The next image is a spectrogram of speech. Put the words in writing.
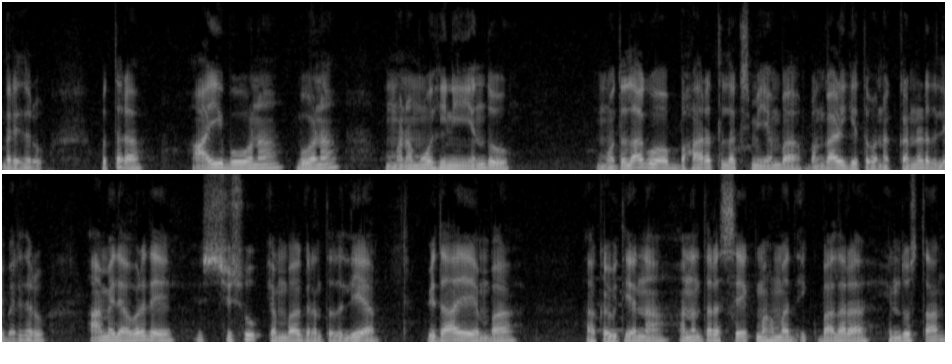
ಬರೆದರು? ಉತ್ತರ ಆಯಿ ಭುವನ ಭುವನ ಮನಮೋಹಿನಿ ಎಂದು ಮೊದಲಾಗುವ ಭಾರತ ಲಕ್ಷ್ಮಿ ಎಂಬ ಬಂಗಾಳಿ ಗೀತವನ್ನು ಕನ್ನಡದಲ್ಲಿ ಬರೆದರು. ಆಮೇಲೆ ಅವರದೇ ಶಿಶು ಎಂಬ ಗ್ರಂಥದಲ್ಲಿಯ ವಿದಾಯ ಎಂಬ ಕವಿತೆಯನ್ನು ಅನಂತರ ಶೇಖ್ ಮೊಹಮ್ಮದ್ ಇಕ್ಬಾಲರ ಹಿಂದೂಸ್ತಾನ್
